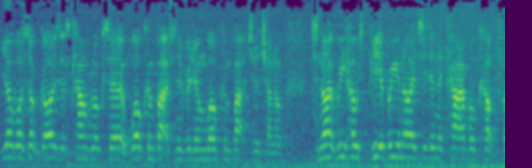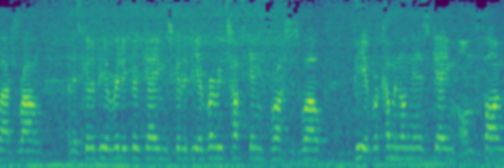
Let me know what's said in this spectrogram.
Yo, what's up guys? It's Cam Vlogs here. Welcome back to the video and welcome back to the channel. Tonight we host Peterborough United in the Carabao Cup first round and it's going to be a really good game. It's going to be a very tough game for us as well. Peterborough coming on this game on fine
